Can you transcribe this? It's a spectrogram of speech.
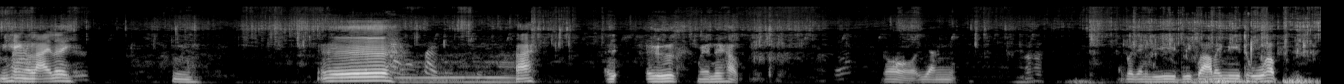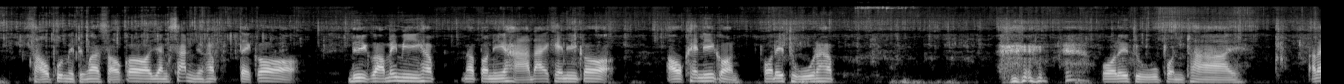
มีแห้งละลายเลย อืม เออฮะเออเออแม่นเลยครับ ก็ยังก็ยังดีดีกว่าไม่มีทูครับ เสาพูดไม่ถึงว่าเสาก็ยังสั้นอยู่ครับ แต่ก็ดีกว่าไม่มีครับณตอนนี้หาได้แค่นี้ก็เอาแค่นี้ก่อน พอได้ถูนะครับ พอได้ถูผ่อนคลาย อะไร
